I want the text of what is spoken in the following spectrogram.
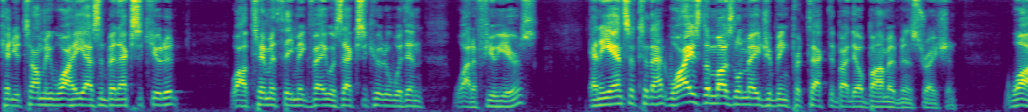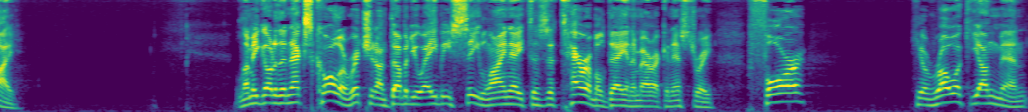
Can you tell me why he hasn't been executed? While Timothy McVeigh was executed within, what, a few years? Any answer to that? Why is the Muslim major being protected by the Obama administration? Why? Let me go to the next caller, Richard on WABC, line 8. This is a terrible day in American history. Four heroic young men,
